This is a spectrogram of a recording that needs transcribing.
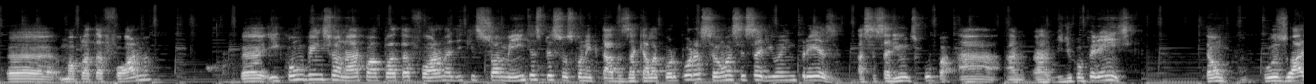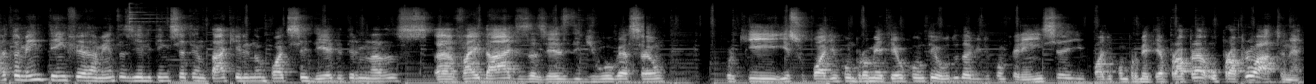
uh, uma plataforma uh, e convencionar com a plataforma de que somente as pessoas conectadas àquela corporação acessariam a empresa, acessariam, desculpa, a, a, a videoconferência. Então, o usuário também tem ferramentas e ele tem que se atentar que ele não pode ceder a determinadas uh, vaidades, às vezes, de divulgação, porque isso pode comprometer o conteúdo da videoconferência e pode comprometer a própria, o próprio ato, né?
